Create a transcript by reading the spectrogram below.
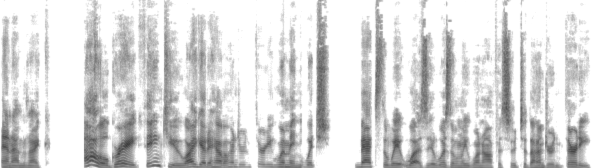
And I'm like, oh, great. Thank you. I got to have 130 women, which that's the way it was. It was only one officer to the 130.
